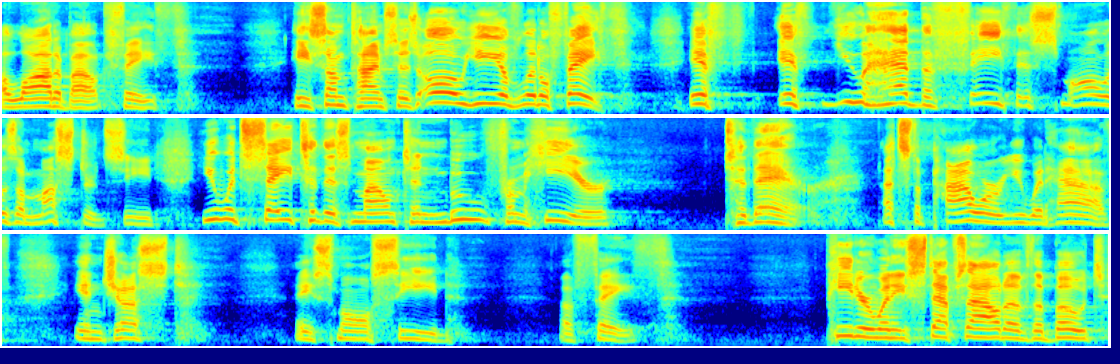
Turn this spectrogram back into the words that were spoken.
a lot about faith. He sometimes says, Oh, ye of little faith, if if you had the faith as small as a mustard seed, you would say to this mountain, Move from here to there. That's the power you would have in just a small seed of faith. Peter, when he steps out of the boat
